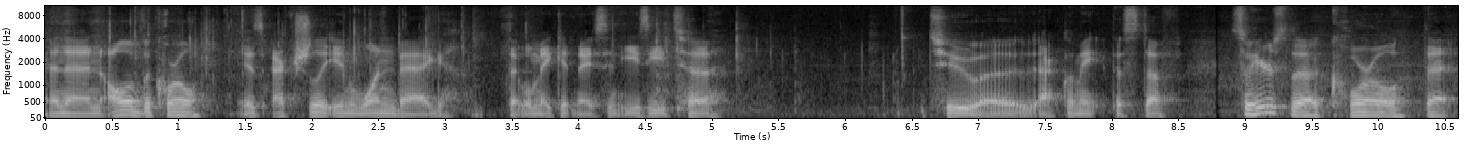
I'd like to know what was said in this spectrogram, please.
And then all of the coral is actually in one bag that will make it nice and easy to, to uh, acclimate this stuff. So here's the coral that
